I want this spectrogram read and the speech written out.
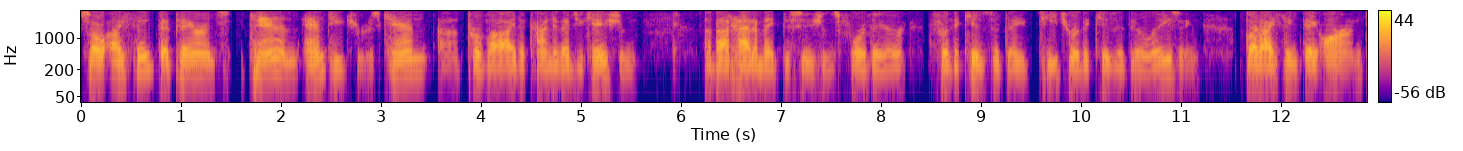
So I think that parents can and teachers can uh, provide a kind of education about how to make decisions for their for the kids that they teach or the kids that they're raising. But I think they aren't,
